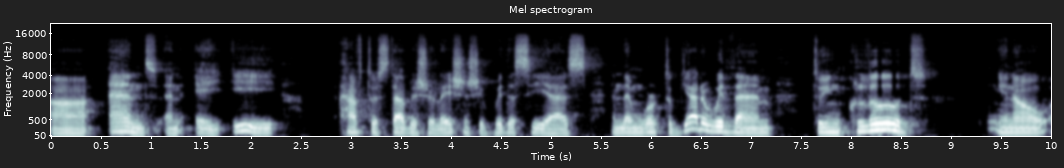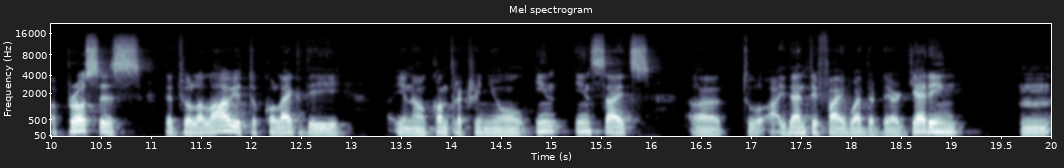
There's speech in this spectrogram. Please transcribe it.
uh, and an ae have to establish relationship with the cs and then work together with them to include you know a process that will allow you to collect the you know contract renewal in, insights uh, to identify whether they're getting mm,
